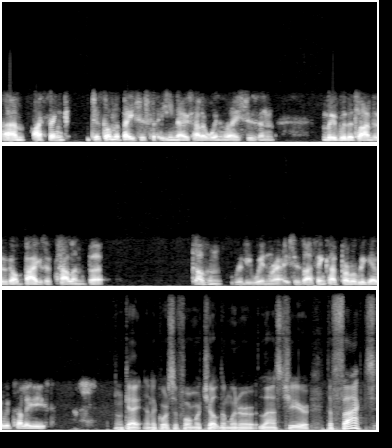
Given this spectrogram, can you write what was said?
Um, I think just on the basis that he knows how to win races and Move with the Times has got bags of talent, but doesn't really win races. I think I'd probably go with Tully East. Okay, and of course a former Cheltenham winner last year. The fact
